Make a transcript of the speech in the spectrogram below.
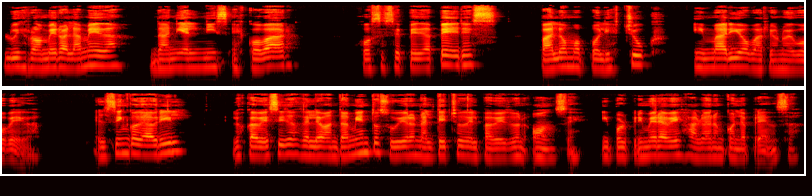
Luis Romero Alameda, Daniel Nis Escobar, José Cepeda Pérez, Palomo Polieschuk y Mario Barrio Nuevo Vega. El 5 de abril, los cabecillas del levantamiento subieron al techo del pabellón 11 y por primera vez hablaron con la prensa,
